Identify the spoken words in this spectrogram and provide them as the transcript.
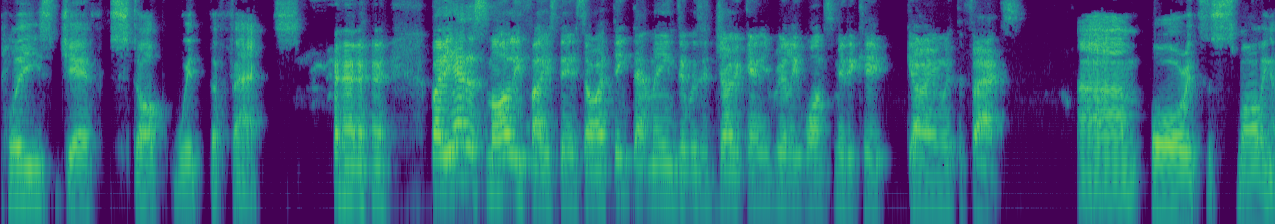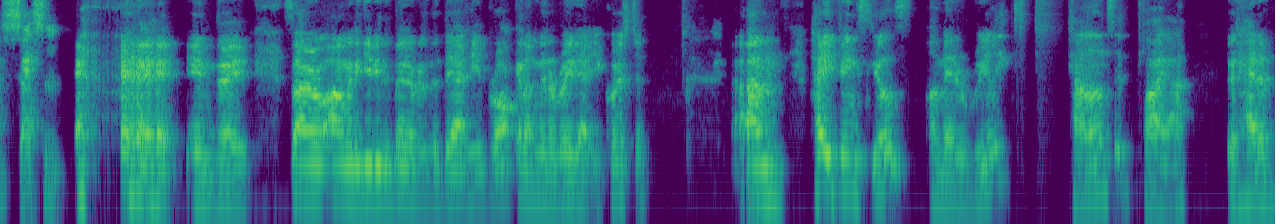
"Please, Jeff, stop with the facts." but he had a smiley face there, so I think that means it was a joke, and he really wants me to keep going with the facts um, or it's a smiling assassin. Indeed. So I'm going to give you the benefit of the doubt here, Brock, and I'm going to read out your question. Um, hey, Ping Skills, I met a really talented player that had a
